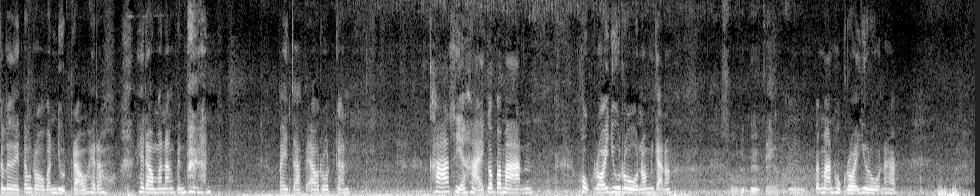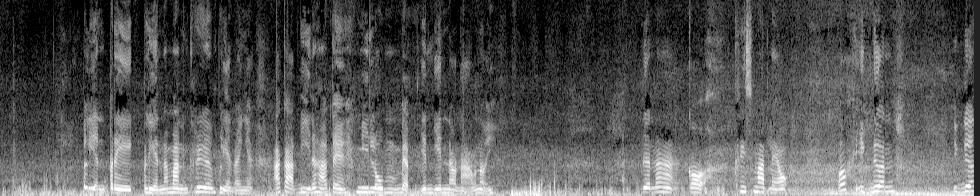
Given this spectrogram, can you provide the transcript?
ก็เลยต้องรอวันหยุดเราให้เรา ให้เรามานั่งเป็นเพื่อน ไปจ้ะไปเอารถกัน ค่าเสียหายก็ประมาณหกร้อยยูโรเนาะมิกะเนาะ Sorry Peter. อืมประมาณหกร้อยยูโรนะคะเปลี่ยนเบรกเปลี่ยนน้ำมันเครื่องเปลี่ยนอะไรเงี้ย อากาศดีนะคะ แต่มีลมแบบเย็นๆหนาวๆหน่อยเดือนหน้าก็คริสต์มาสแล้วโอ้อีกเดือนอีกเดือน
